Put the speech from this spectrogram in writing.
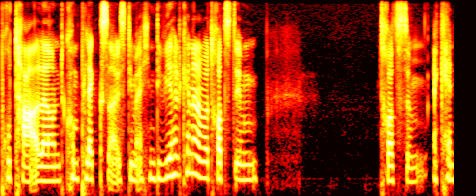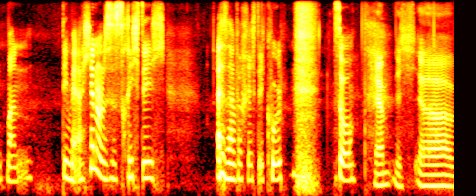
brutaler und komplexer als die Märchen, die wir halt kennen, aber trotzdem, trotzdem erkennt man die Märchen und es ist richtig, es ist einfach richtig cool. so. Ähm, ich, äh,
